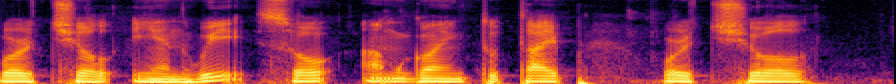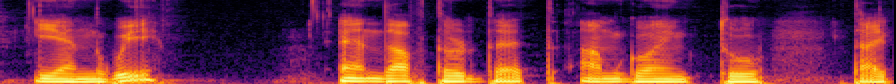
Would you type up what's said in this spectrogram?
virtual env. So I'm going to type virtual env and after that I'm going to type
